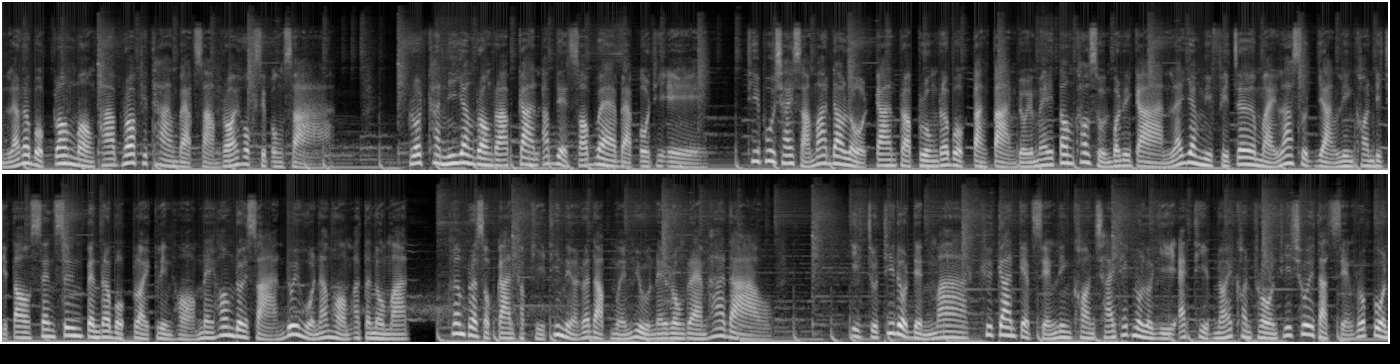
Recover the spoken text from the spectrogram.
น และระบบกล้องมองภาพรอบทิศทางแบบ 360 องศา รถคันนี้ยังรองรับการอัปเดตซอฟต์แวร์แบบ OTA ที่ผู้ใช้สามารถดาวน์โหลดการปรับปรุงระบบต่างๆ โดยไม่ต้องเข้าศูนย์บริการ และยังมีฟีเจอร์ใหม่ล่าสุดอย่าง Lincoln Digital Sense ซึ่งเป็นระบบปล่อยกลิ่นหอมในห้องโดยสารด้วยหัวน้ำหอมอัตโนมัติ เพิ่มประสบการณ์ขับขี่ที่เหนือระดับเหมือนอยู่ในโรงแรม 5 ดาว อีกจุดที่โดดเด่นมาก คือการเก็บเสียง Lincoln ใช้เทคโนโลยี Active Noise Control ที่ช่วยตัดเสียงรบกวน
